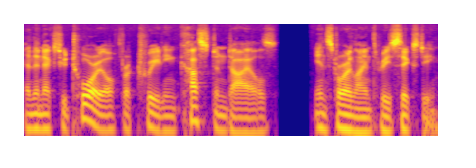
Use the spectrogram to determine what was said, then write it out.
in the next tutorial for creating custom dials in Storyline 360.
